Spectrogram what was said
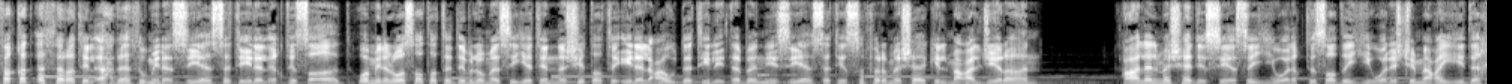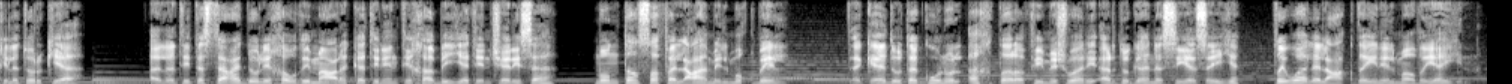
فقد أثرت الأحداث من السياسة إلى الاقتصاد ومن الوساطة الدبلوماسية النشطة إلى العودة لتبني سياسة صفر مشاكل مع الجيران. على المشهد السياسي والاقتصادي والاجتماعي داخل تركيا التي تستعد لخوض معركة انتخابية شرسة منتصف العام المقبل تكاد تكون الأخطر في مشوار أردوغان السياسي طوال العقدين الماضيين.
